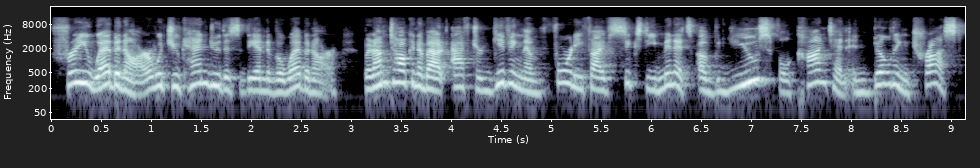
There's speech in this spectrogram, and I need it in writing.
free webinar, which you can do this at the end of a webinar, but I'm talking about after giving them 45, 60 minutes of useful content and building trust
